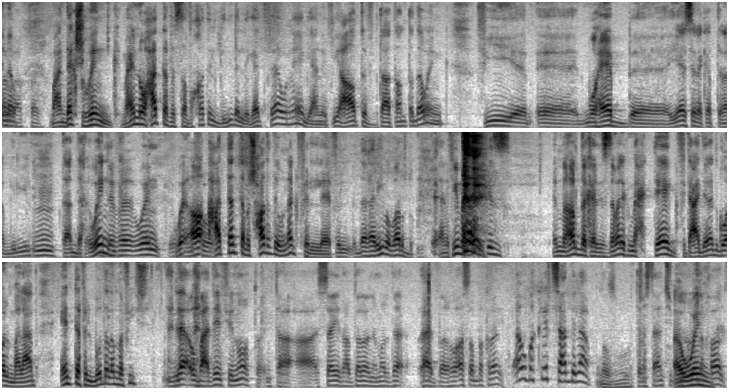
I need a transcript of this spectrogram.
هنا. ما عندكش wing مع انه حتى في الصفقات الجديده اللي جت فيها wing يعني في عاطف بتاع طنطا ده wing في آه، مهاب آه، ياسر يا كابتن عبد الجليل. بتاع الدخل wing wing آه حتى انت مش حاطط هناك في ال في ال ده غريبه برضو يعني في مراكز النهارده كان الزمالك محتاج في تعديلات جوه الملعب انت في البدلا ما فيش لا وبعدين في نقطة انت السيد عبد الله نيمار ده قاعد بقى هو أصلا back right أو back left ساعات بيلعب مظبوط أنت ما استعنتش بيه. خالص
